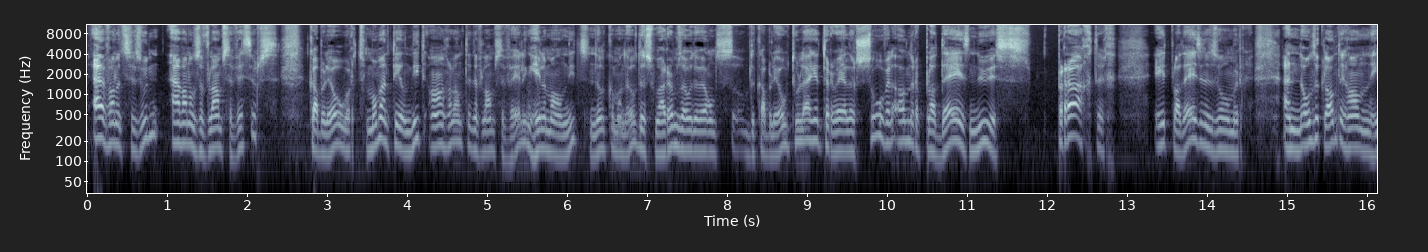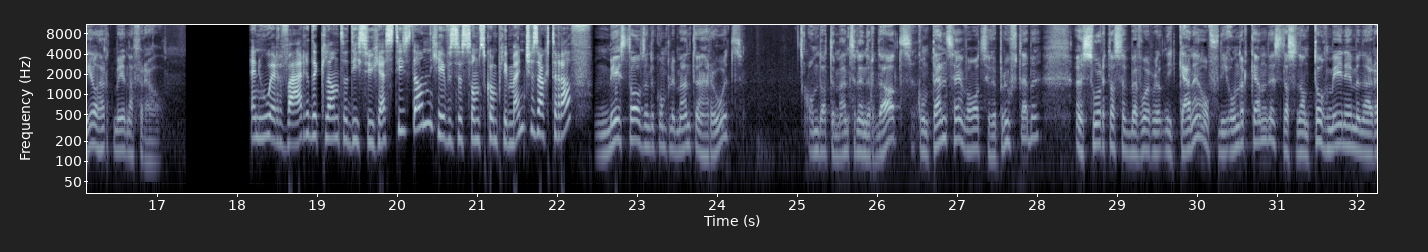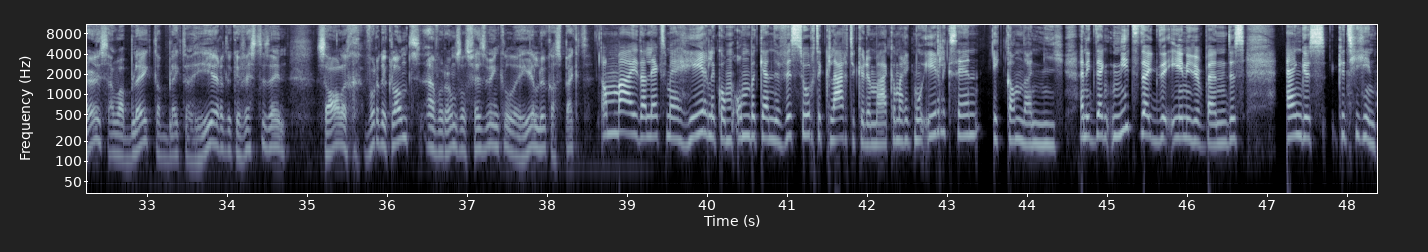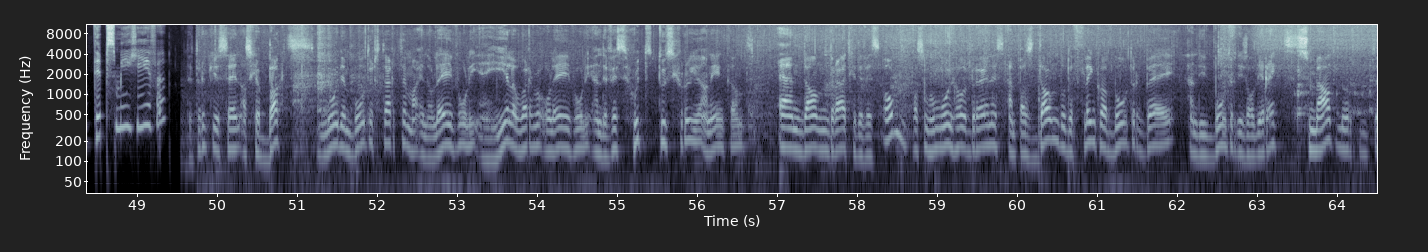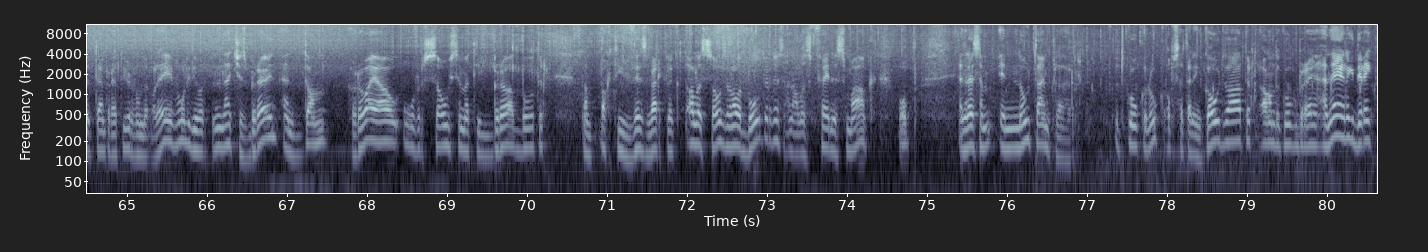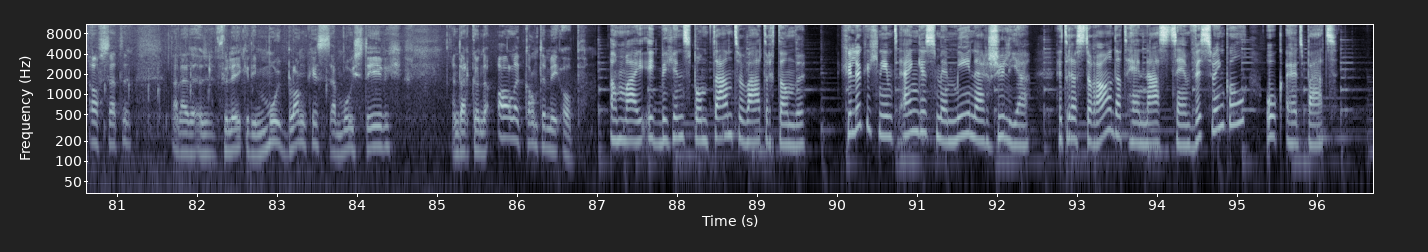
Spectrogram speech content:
En van het seizoen en van onze Vlaamse vissers. Kabeljauw wordt momenteel niet aangeland in de Vlaamse veiling, helemaal niet, 0,0. Dus waarom zouden wij ons op de kabeljauw toeleggen, terwijl er zoveel andere pladijs nu is prachtig. Eet pladijs in de zomer. En onze klanten gaan heel hard mee in dat verhaal. En hoe ervaren de klanten die suggesties dan? Geven ze soms complimentjes achteraf? Meestal zijn de complimenten groot omdat de mensen inderdaad content zijn van wat ze geproefd hebben. Een soort dat ze bijvoorbeeld niet kennen of die onderkend is, dat ze dan toch meenemen naar huis. En wat blijkt? Dat blijkt een heerlijke vis te zijn. Zalig voor de klant en voor ons als viswinkel een heel leuk aspect. Amai, dat lijkt mij heerlijk om onbekende vissoorten klaar te kunnen maken. Maar ik moet eerlijk zijn, ik kan dat niet. En ik denk niet dat ik de enige ben. Dus Angus, kunt je geen tips meegeven? De trucjes zijn als je bakt, nooit in boter starten, maar in olijfolie, een hele warme olijfolie. En de vis goed toeschroeien aan één kant. En dan draait je de vis om, als hij mooi goudbruin is. En pas dan doe er flink wat boter bij. En die boter die zal direct smelten door de temperatuur van de olijfolie. Die wordt netjes bruin. En dan royaal oversausen met die braadboter. Dan pakt die vis werkelijk alle saus en alle boter dus en alle fijne smaak op. En dan is hem in no time klaar het koken ook. Opzetten in koud water, aan de kook brengen en eigenlijk direct afzetten. Dan heb je een filetje die mooi blank is en mooi stevig. En daar kunnen alle kanten mee op. Amai, ik begin spontaan te watertanden. Gelukkig neemt Angus mij mee naar Julia, het restaurant dat hij naast zijn viswinkel ook uitbaat.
